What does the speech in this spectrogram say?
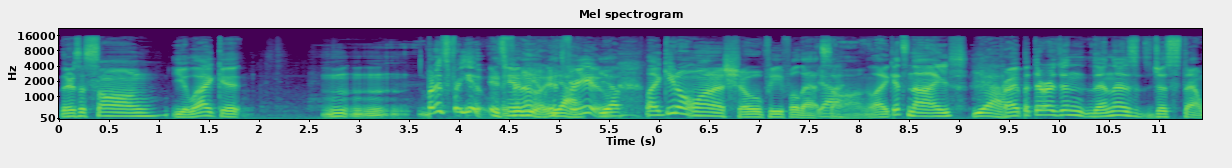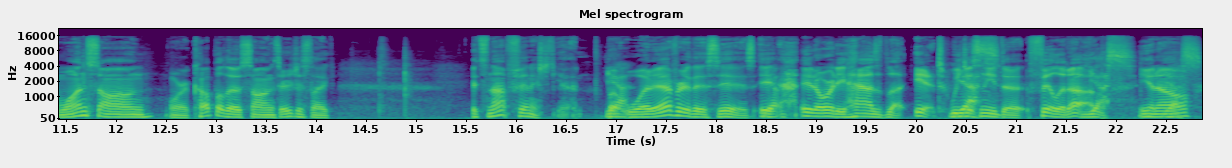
there's a song you like it. But it's for you. It's you for know? you, It's yeah, for you. yep. Like you don't want to show people that Yeah. song. Like it's nice. Yeah. Right. But there are then then there's just that one song or a couple of those songs. They're just like, it's not finished yet. But Yeah. whatever this is, it it already has the it. We just need to fill it up. Yes. You know. Yes.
